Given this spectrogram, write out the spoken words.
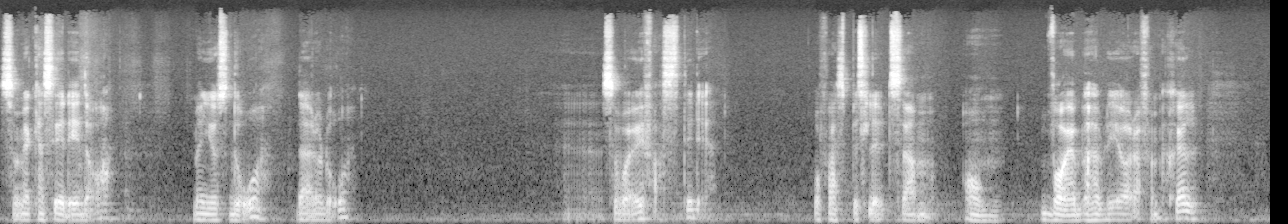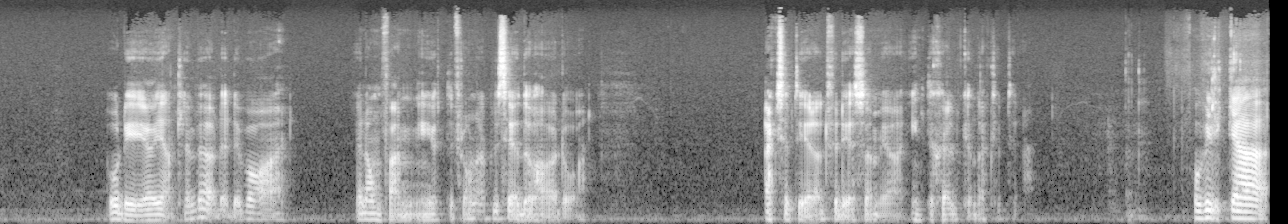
som jag kan se det idag. Men just då, där och då, eh, så var jag ju fast i det. Och fast beslutsam om vad jag behövde göra för mig själv. Och det jag egentligen behövde, det var en omfamning utifrån att bli sedd och hörd och accepterad för det som jag inte själv kunde acceptera. Och vilka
